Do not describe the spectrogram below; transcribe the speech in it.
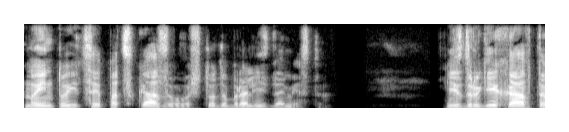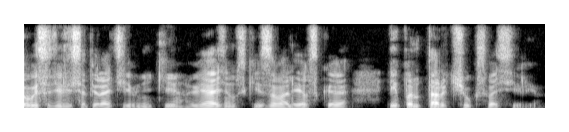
Но интуиция подсказывала, что добрались до места. Из других авто высадились оперативники — Вяземский, Завалевская и Понтарчук с Васильем.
